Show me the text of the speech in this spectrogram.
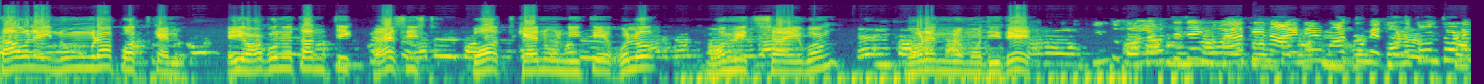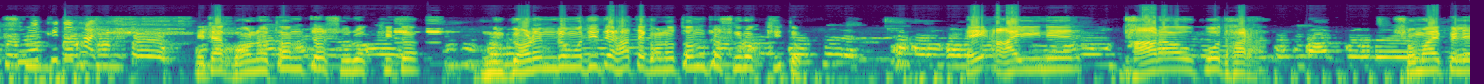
তাহলে এই নোংরা পথ কেন? এই অগণতান্ত্রিক ফ্যাসিস্ট পথ কেন নিতে হলো? অমিত শাহ এবং নরেন্দ্র মোদীদের। কিন্তু বলা হচ্ছে যে নয়াদিন আইনের মাধ্যমে গণতন্ত্র অনেক সুরক্ষিত থাকবে। এটা গণতন্ত্র সুরক্ষিত। নরেন্দ্র মোদীদের হাতে গণতন্ত্র সুরক্ষিত। এই আইনের ধারা উপধারা সময় পেলে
